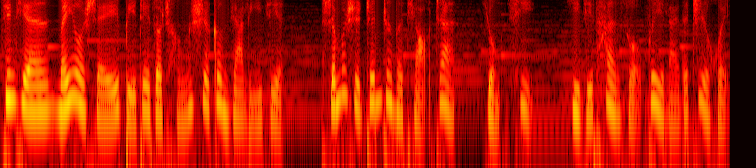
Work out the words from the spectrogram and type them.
今天，没有谁比这座城市更加理解什么是真正的挑战、勇气以及探索未来的智慧。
